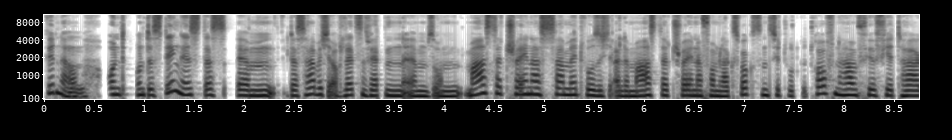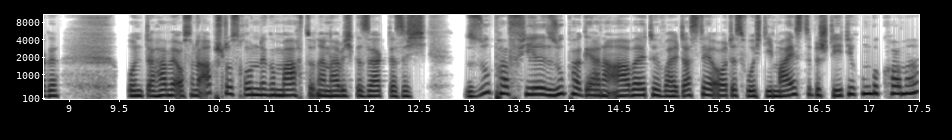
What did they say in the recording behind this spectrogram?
Genau. Mhm. Und, und das Ding ist, dass, ähm, das habe ich auch letztens, wir hatten ähm, so ein Master Trainer Summit, wo sich alle Master Trainer vom Lux Vox Institut getroffen haben für vier Tage. Und da haben wir auch so eine Abschlussrunde gemacht. Und dann habe ich gesagt, dass ich super viel, super gerne arbeite, weil das der Ort ist, wo ich die meiste Bestätigung bekomme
